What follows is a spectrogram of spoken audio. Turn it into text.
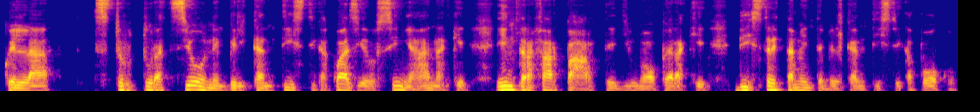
quella strutturazione belcantistica quasi rossiniana che entra a far parte di un'opera che di strettamente belcantistica poco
